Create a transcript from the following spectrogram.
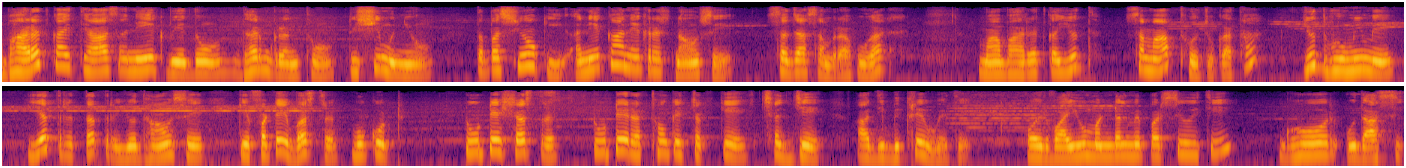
भारत का इतिहास अनेक वेदों धर्म ग्रंथों ऋषि मुनियों तपस्वियों की अनेकानेक रचनाओं से सजा समरा हुआ है। महाभारत का युद्ध समाप्त हो चुका था। युद्ध भूमि में यत्र तत्र योद्धाओं से के फटे वस्त्र, मुकुट, टूटे शस्त्र, टूटे रथों के चक्के, छज्जे आदि बिखरे हुए थे। और वायुमंडल में परसी हुई थी घोर उदासी।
